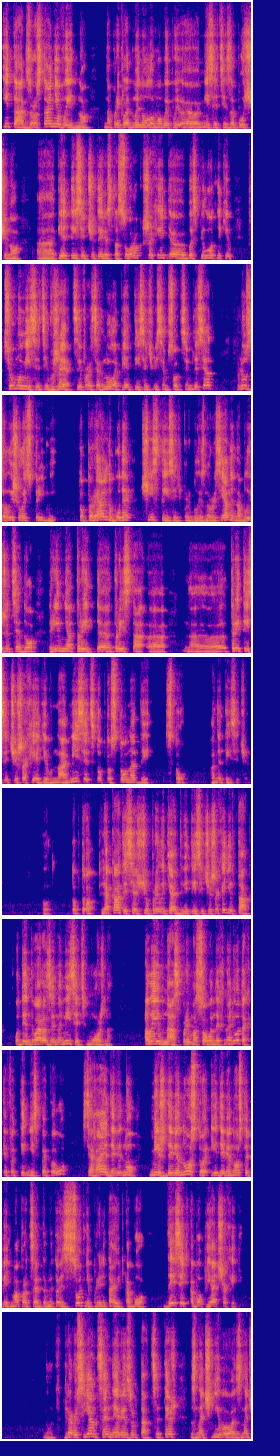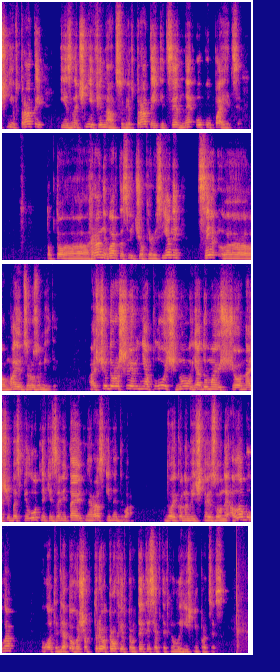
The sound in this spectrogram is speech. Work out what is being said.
І так, зростання видно. Наприклад, в минулому е, місяці запущено е, 5440 шахет е, безпілотників. В цьому місяці вже цифра сягнула 5870, плюс залишилось 3 дні. Тобто реально буде 6 тисяч приблизно. Росіяни наближаться до рівня 3, е, 300, е, е, 3 тисячі шахедів на місяць, тобто 100 на день. 100, а не тисяча. От. Тобто лякатися, що прилетять 2000 шахедів, так, один-два рази на місяць можна. Але і в нас при масованих нальотах ефективність ППО сягає ну, між 90 і 95 процентами. Тобто сотні прилітають або 10, або 5 шахетів. Ну. Для росіян це не результат, це теж значні, значні втрати і значні фінансові втрати, і це не окупається. Тобто е, гра не варта свічок, і росіяни це е, мають зрозуміти. А щодо розширення площ, ну я думаю, що наші безпілотники завітають не раз і не два до економічної зони Алабуга, от для того, щоб трохи втрутитися в технологічні процеси.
